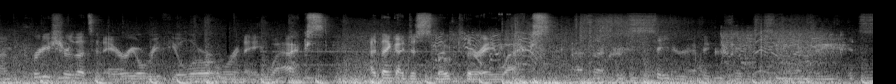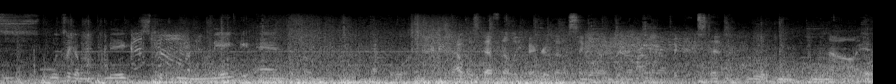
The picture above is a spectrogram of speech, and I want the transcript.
I'm pretty sure that's an aerial refueler or an AWACS. I think I just smoked their AWACS. That's a Crusader, Epic Crusader steam engine. It's looks like a mix between a MiG and a F4. That was definitely bigger than a single engine when I went up against it. No, it,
